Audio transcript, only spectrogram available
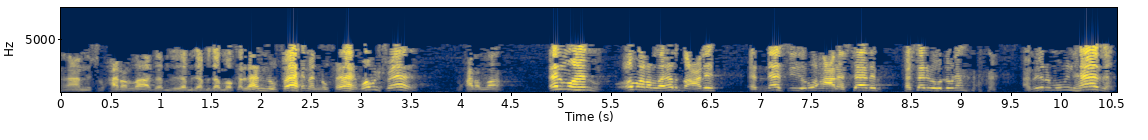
يعني سبحان الله ده ده ده, ده, ده لأنه فاهم انه فاهم هو مش فاهم. سبحان الله. المهم عمر الله يرضى عليه الناس يروح على سالم فسالم يقول له أمير المؤمنين هذا.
